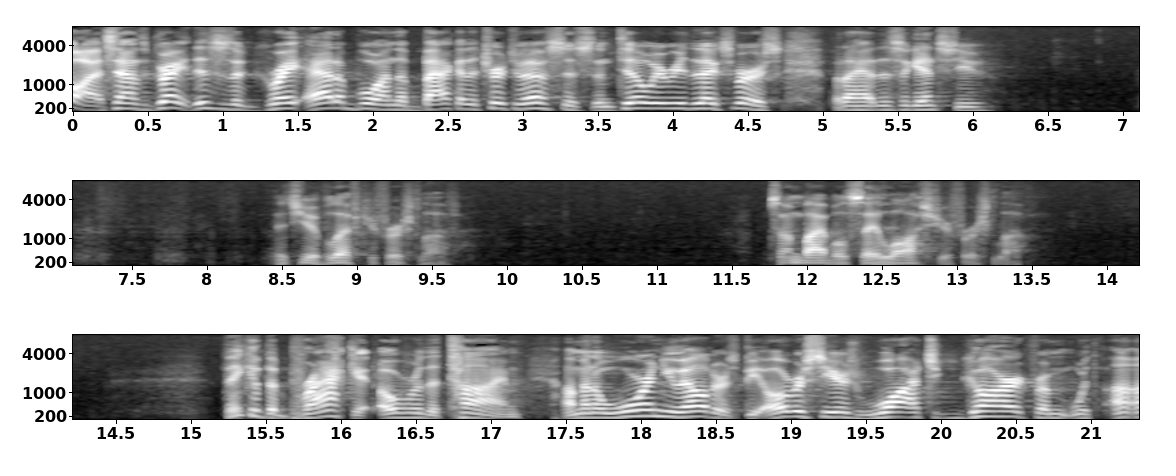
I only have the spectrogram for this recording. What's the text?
Boy, it sounds great. This is a great attaboy on the back of the church of Ephesus until we read the next verse. But I have this against you that you have left your first love. Some Bibles say lost your first love. Think of the bracket over the time. I'm going to warn you, elders, be overseers, watch, guard from with, uh,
